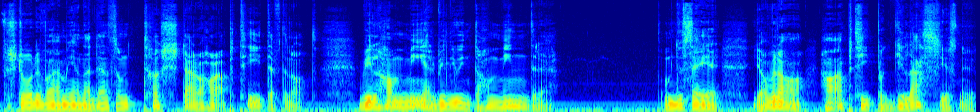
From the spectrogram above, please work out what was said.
Förstår du vad jag menar? Den som törstar och har aptit efter något vill ha mer, vill ju inte ha mindre. Om du säger, jag vill ha, ha aptit på glass just nu.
